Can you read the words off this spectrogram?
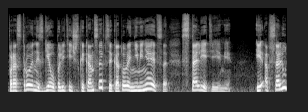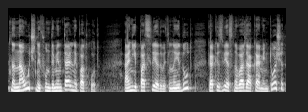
простроенной с геополитической концепцией, которая не меняется столетиями, и абсолютно научный фундаментальный подход – они последовательно идут, как известно, вода камень точит,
